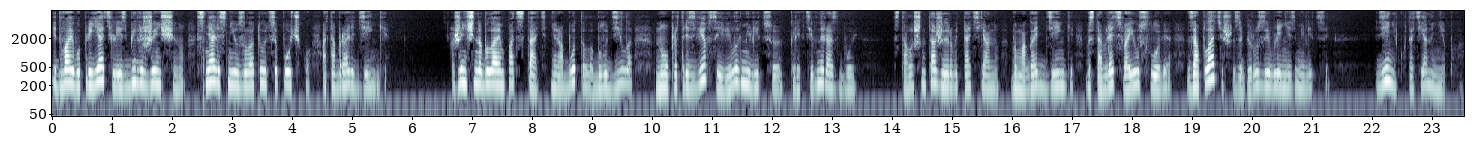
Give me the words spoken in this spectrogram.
и два его приятеля избили женщину, сняли с нее золотую цепочку, отобрали деньги. Женщина была им под стать, не работала, блудила, но, протрезвев, заявила в милицию коллективный разбой. Стала шантажировать Татьяну, вымогать деньги, выставлять свои условия. Заплатишь — заберу заявление из милиции. Денег у Татьяны не было.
